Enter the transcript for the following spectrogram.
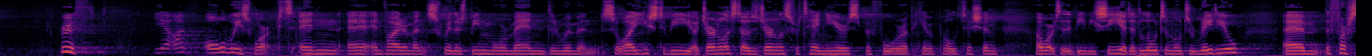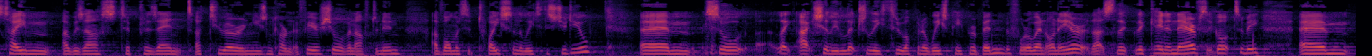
Ruth. Yeah, I've always worked in uh, environments where there's been more men than women. So I used to be a journalist. I was a journalist for 10 years before I became a politician. I worked at the BBC. I did loads and loads of radio. Um, the first time I was asked to present a two-hour news and current affairs show of an afternoon, I vomited twice on the way to the studio. Um, so, like, actually literally threw up in a waste paper bin before I went on air. That's the, the kind of nerves that got to me. Um,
